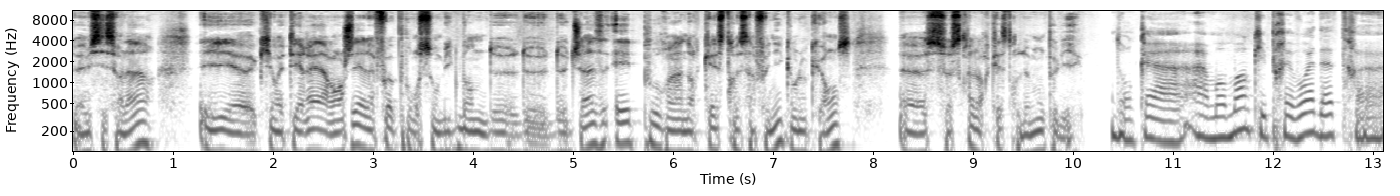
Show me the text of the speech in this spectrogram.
de MC Solar, et euh, qui ont été réarrangés à la fois pour son big band de, de, de jazz et pour un orchestre symphonique, en l'occurrence, euh, ce sera l'orchestre de Montpellier. Donc, un, un moment qui prévoit d'être euh,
